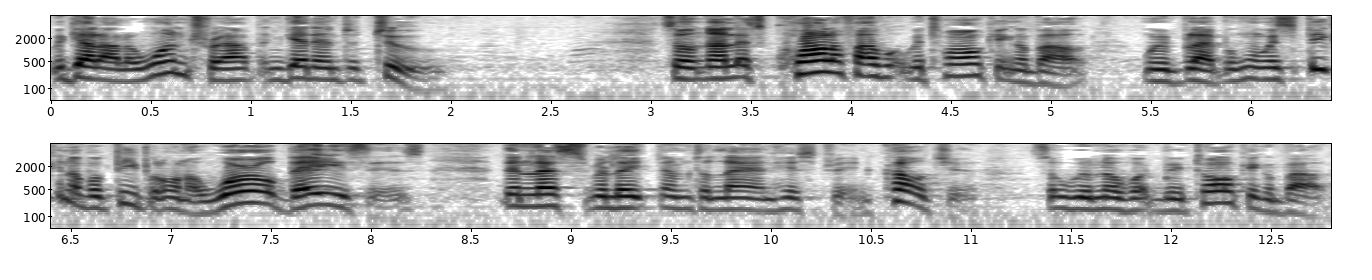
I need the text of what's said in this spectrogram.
We get out of one trap and get into two. So now let's qualify what we're talking about when we're black. But when we're speaking of a people on a world basis, then let's relate them to land history and culture so we'll know what we're talking about.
